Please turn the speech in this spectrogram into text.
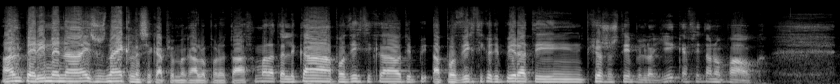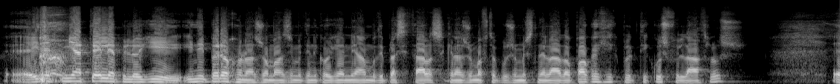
Αν περίμενα, ίσως να έκλανε σε κάποιο μεγάλο πρωτάθλημα, αλλά τελικά αποδείχθηκε ότι, αποδείχθηκε ότι πήρα την πιο σωστή επιλογή και αυτή ήταν ο Πάοκ. Ε, είναι μια τέλεια επιλογή. Είναι υπέροχο να ζω μαζί με την οικογένειά μου δίπλα στη θάλασσα και να ζούμε αυτό που ζούμε στην Ελλάδα. Ο Πάοκ έχει εκπληκτικούς φιλάθλους ε,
